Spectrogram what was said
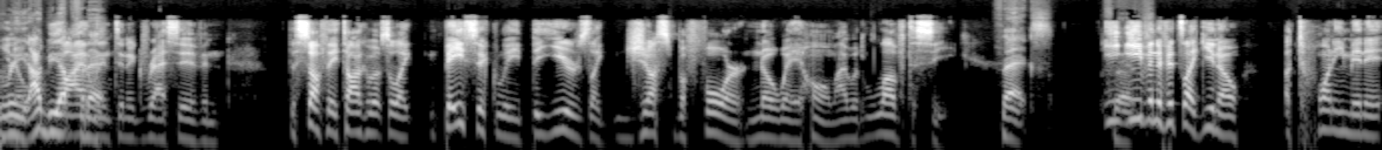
you know, I'd be up for that. violent and aggressive and the stuff they talk about. So like basically the years like just before No Way Home, I would love to see. Facts. E- Facts. even if it's like, you know, a 20 minute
